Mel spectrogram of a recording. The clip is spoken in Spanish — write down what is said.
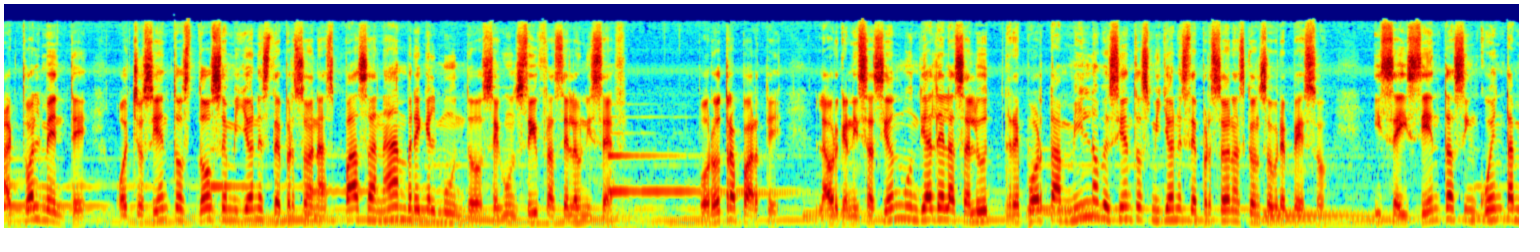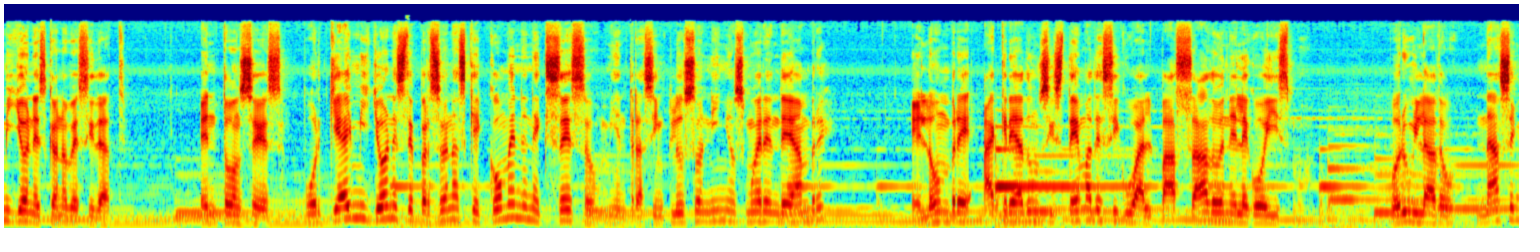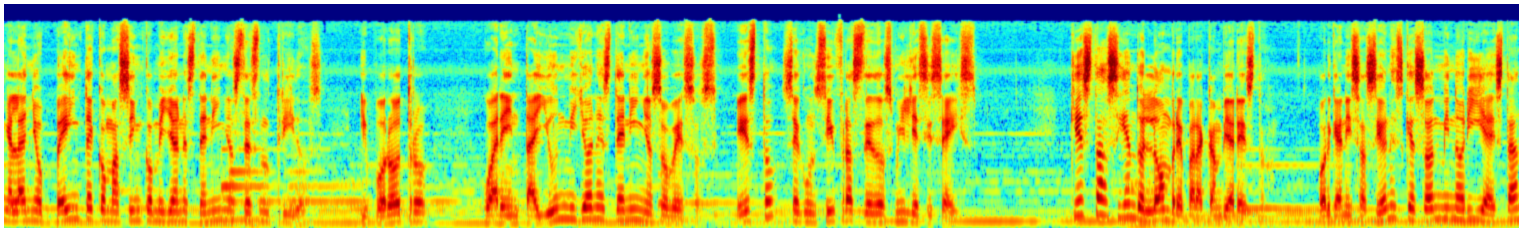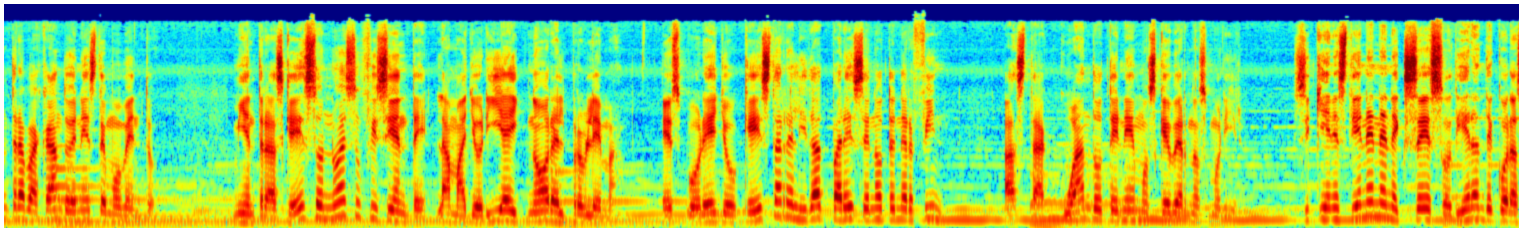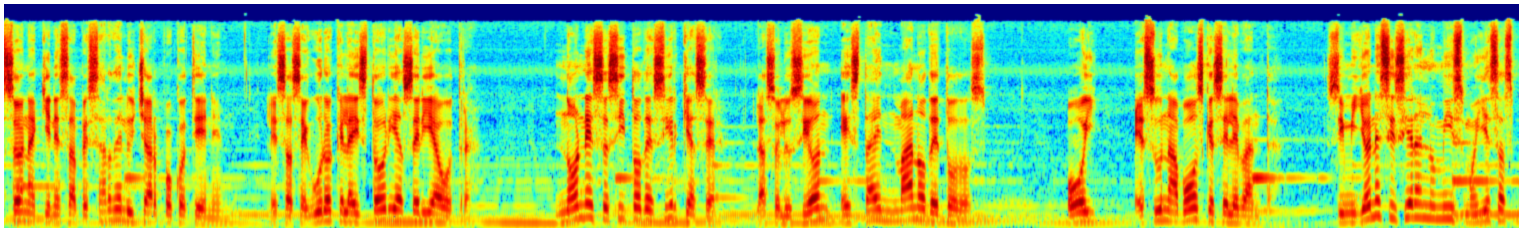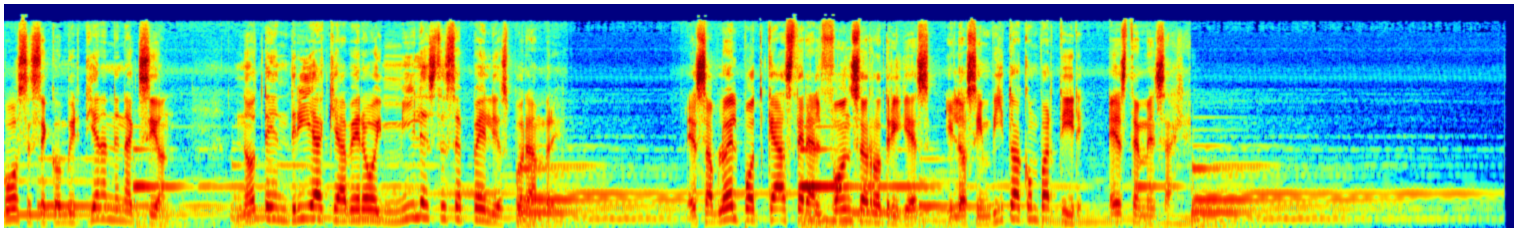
Actualmente, 812 millones de personas pasan hambre en el mundo según cifras de la UNICEF. Por otra parte, la Organización Mundial de la Salud reporta 1.900 millones de personas con sobrepeso y 650 millones con obesidad. Entonces, ¿por qué hay millones de personas que comen en exceso mientras incluso niños mueren de hambre? El hombre ha creado un sistema desigual basado en el egoísmo. Por un lado, nacen al año 20,5 millones de niños desnutridos y por otro, 41 millones de niños obesos, esto según cifras de 2016. ¿Qué está haciendo el hombre para cambiar esto? Organizaciones que son minoría están trabajando en este momento. Mientras que eso no es suficiente, la mayoría ignora el problema. Es por ello que esta realidad parece no tener fin. ¿Hasta cuándo tenemos que vernos morir? Si quienes tienen en exceso dieran de corazón a quienes a pesar de luchar poco tienen, les aseguro que la historia sería otra. No necesito decir qué hacer, la solución está en mano de todos. Hoy es una voz que se levanta. Si millones hicieran lo mismo y esas voces se convirtieran en acción, no tendría que haber hoy miles de sepelios por hambre. Les habló el podcaster Alfonso Rodríguez y los invito a compartir este mensaje.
